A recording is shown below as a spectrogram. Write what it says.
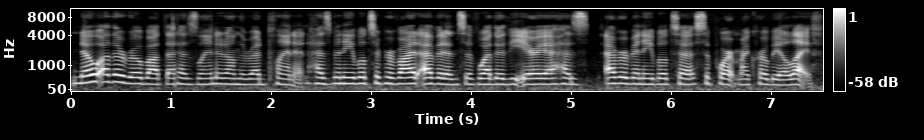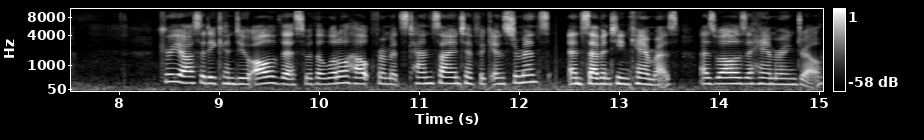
No other robot that has landed on the red planet has been able to provide evidence of whether the area has ever been able to support microbial life. Curiosity can do all of this with a little help from its 10 scientific instruments and 17 cameras, as well as a hammering drill.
